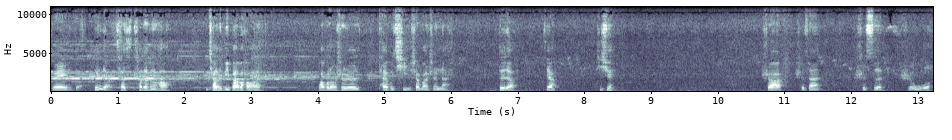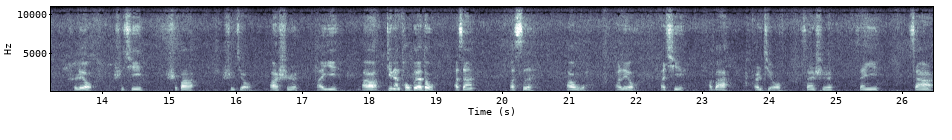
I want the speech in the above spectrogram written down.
对的，对的，跳跳的很好，你跳的比爸爸好啊。爸爸老是抬不起上半身来。对的，这样，继续。十二、十三、十四、十五、十六、十七、十八、十九、二十、二一、二二，尽量头不要动。二三、二四、二五、二六、二七、二八、二九、三十、三一、三二、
